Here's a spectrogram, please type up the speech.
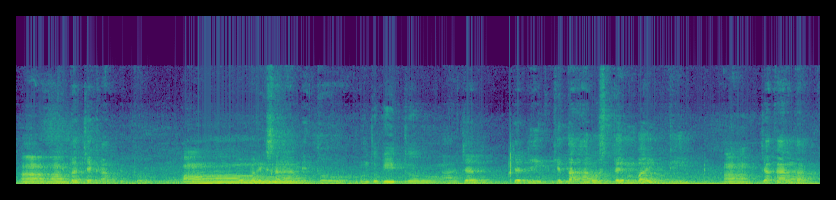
Ah, ah. kita check up itu Oh. pemeriksaan itu. Untuk itu. Nah, jadi, jadi kita harus standby di Ah. Jakarta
